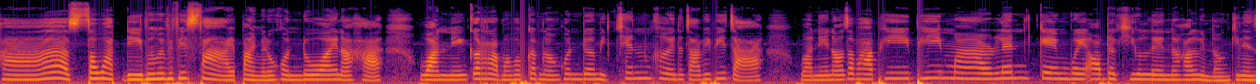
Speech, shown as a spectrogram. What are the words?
ค่ะ สวัสดีเพื่อนๆพี่ๆสายปั่นกันทุกคนด้วยนะคะ วันนี้ก็กลับมาพบกับน้องคนเดิมอีกเช่นเคยนะจ๊ะพี่ๆจ๋าวันนี้น้องจะพาพี่พี่มาเล่นเกม Way of the Kill Lane นะคะ หรือน้องกิเลน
